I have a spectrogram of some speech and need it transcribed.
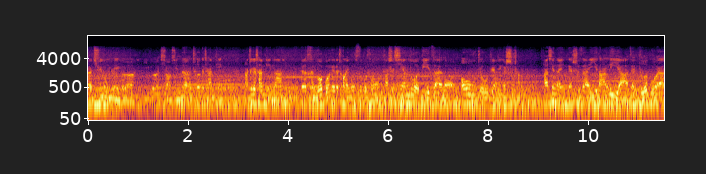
来驱动这个一个小型的车的产品。然后这个产品呢，跟很多国内的创业公司不同，它是先落地在了欧洲这样一个市场。它现在应该是在意大利啊，在德国呀，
